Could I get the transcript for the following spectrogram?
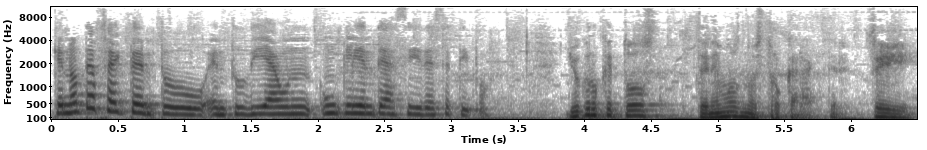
que no te afecte en tu, en tu día un, un cliente así de ese tipo? yo creo que todos tenemos nuestro carácter. Sí.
